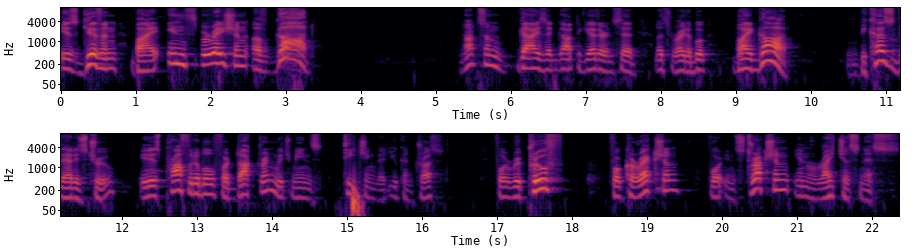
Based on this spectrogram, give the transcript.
is given by inspiration of God. Not some guys that got together and said, let's write a book. By God. Because that is true, it is profitable for doctrine, which means teaching that you can trust, for reproof, for correction, for instruction in righteousness.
